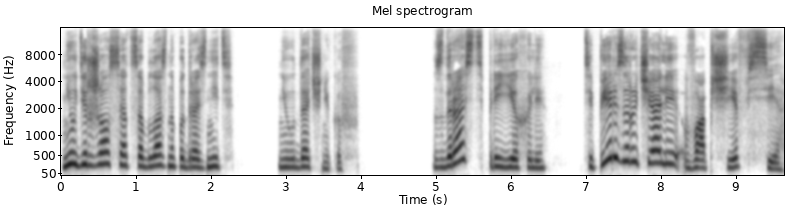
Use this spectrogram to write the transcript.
не удержался от соблазна подразнить неудачников. Здрасте, приехали. Теперь зарычали вообще все.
